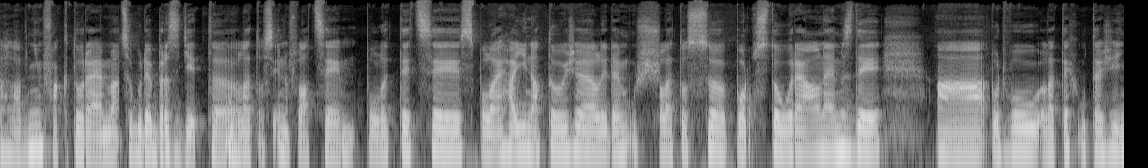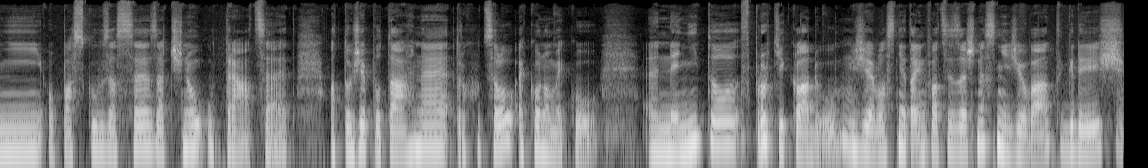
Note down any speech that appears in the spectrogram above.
hlavním faktorem, co bude brzdit hmm. letos inflaci? Politici spoléhají na to, že lidem už letos porostou reálné mzdy a po dvou letech utažení opasků zase začnou utrácet a to, že potáhne trochu celou ekonomiku. Není to v protikladu, hmm. že vlastně ta inflace začne snižovat, když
